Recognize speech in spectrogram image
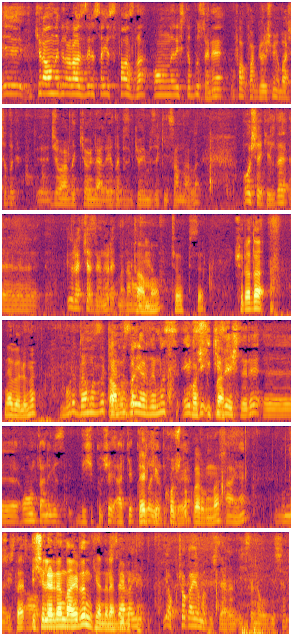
e, kiralanabilir arazilerin sayısı fazla. Onları işte bu sene ufak ufak görüşmeye başladık. E, civardaki köylerle ya da bizim köyümüzdeki insanlarla. O şekilde e, üreteceğiz yani üretmeden olmuyor. Tamam, çok güzel. Şurada ne bölümü? Burada damızlık kendimize ayırdığımız hepsi Koçluklar. ikiz eşleri. E, 10 tane biz dişi şey erkek kuzu Erkek ayırdık buraya. koçluklar bunlar. Aynen. Bunlar Süper. altı- Dişilerden de ayırdın mı kendine bir Dişlerden- bitti? Yok çok ayırmadı işlerden ilk sene olduğu için.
